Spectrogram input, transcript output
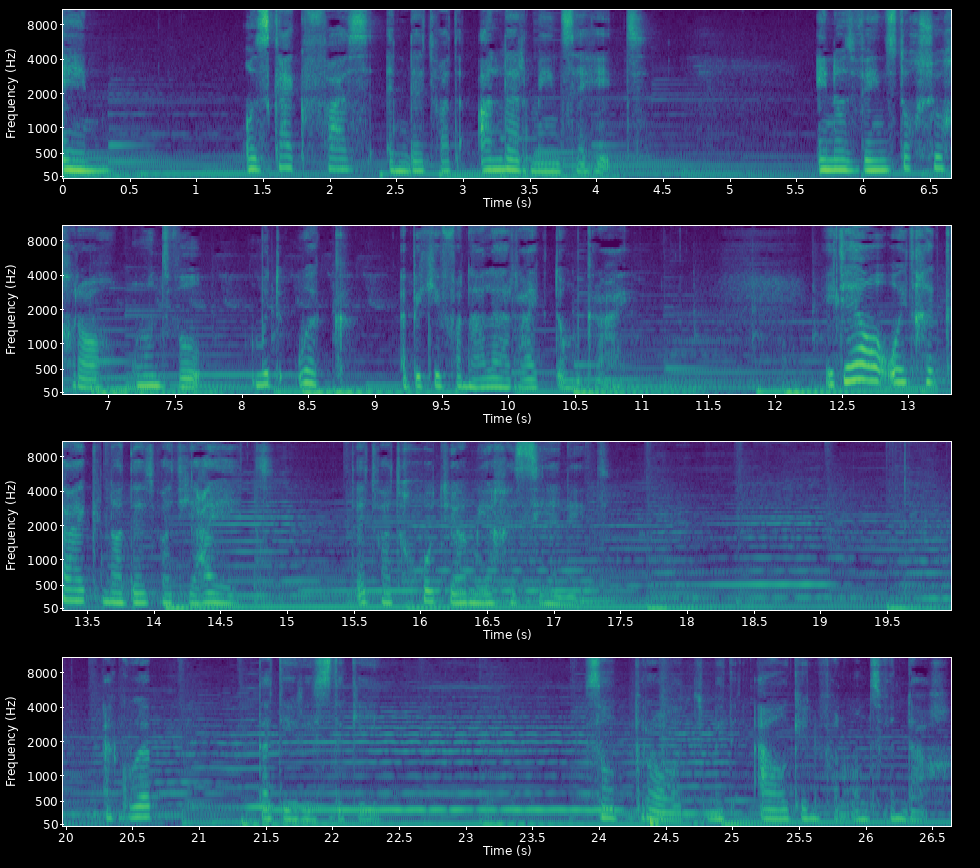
En ons kyk vas in dit wat ander mense het. En ons wens tog so graag ons wil moet ook 'n bietjie van hulle rykdom kry. Het jy al ooit gekyk na dit wat jy het? Dit wat God jou mee geseën het. Ek hoop dat hierdie stukkie sal praat met elkeen van ons vandag.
